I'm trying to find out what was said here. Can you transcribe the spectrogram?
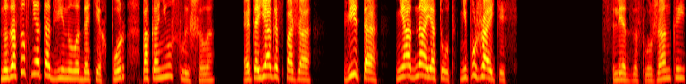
но засов не отодвинула до тех пор, пока не услышала. «Это я, госпожа! Вита, не одна я тут, не пужайтесь!» Вслед за служанкой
